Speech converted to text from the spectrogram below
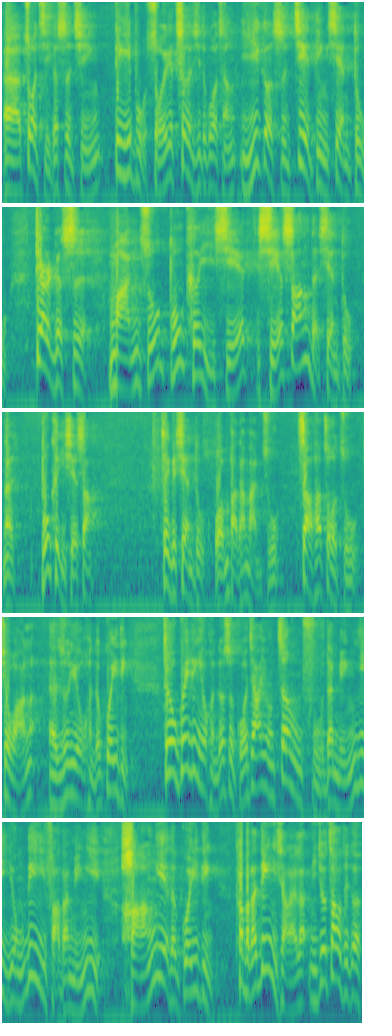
呃，做几个事情。第一步，所谓设计的过程，一个是界定限度，第二个是满足不可以协协商的限度。那不可以协商这个限度，我们把它满足，照它做足就完了。呃，所以有很多规定，这个规定有很多是国家用政府的名义、用立法的名义、行业的规定，它把它定下来了，你就照这个，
